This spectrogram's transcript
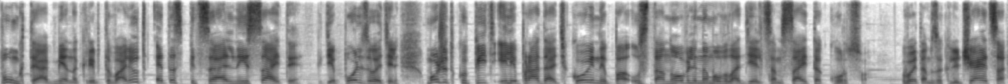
Пункты обмена криптовалют — это специальные сайты, где пользователь может купить или продать коины по установленному владельцам сайта курсу. В этом заключается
